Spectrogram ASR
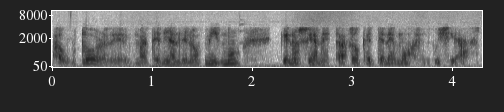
autor del material de los mismos, que no sean estas dos que tenemos enjuiciadas.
